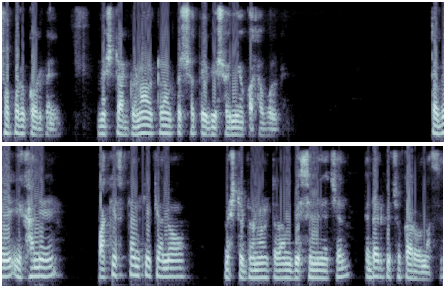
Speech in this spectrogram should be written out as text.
সফর করবেন। মিস্টার ডোনাল্ড ট্রাম্পের সাথে বিষয় নিয়ে কথা বলবেন। তবে এখানে পাকিস্তানকে কেন মিস্টার ডোনাল্ড ট্রাম্প বেছে নিয়েছেন, এটার কিছু কারণ আছে।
